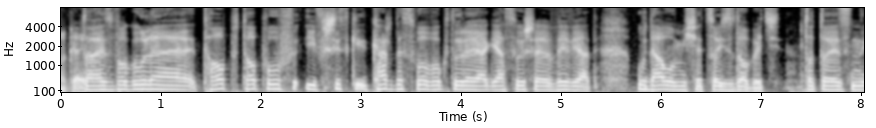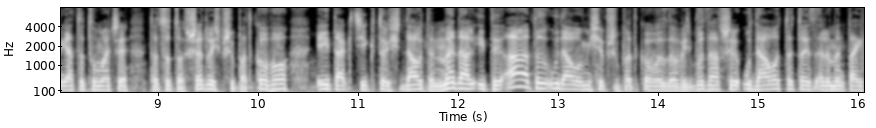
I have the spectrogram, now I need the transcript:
Okay. To jest w ogóle top topów i wszystkie, każde słowo, które jak ja słyszę wywiad, udało mi się coś zdobyć. To to jest, ja to tłumaczę, to co to, szedłeś przypadkowo i tak ci ktoś dał ten medal i ty, a to udało mi się przypadkowo zdobyć, bo zawsze udało to, to jest element tak,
